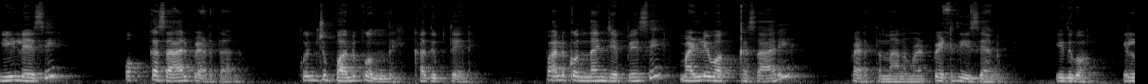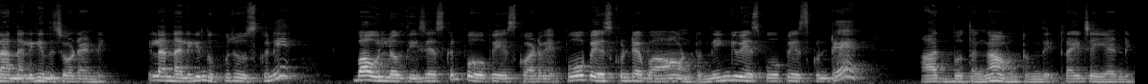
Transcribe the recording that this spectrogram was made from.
నీళ్ళు వేసి ఒక్కసారి పెడతాను. కొంచెం పలుకుంది కదిపితేనే. పలుకు ఉందని చెప్పేసి మళ్ళీ ఒక్కసారి పెడుతున్నాను అన్నమాట. పెట్టి తీశాను. ఇదిగో ఇలా నలిగింది చూడండి. ఇలా నలిగింది ఉప్పు చూసుకుని బౌల్లోకి తీసేసుకుని పోపు వేసుకోవడమే. పోపు వేసుకుంటే బాగుంటుంది. ఇంగి వేసి పోపు వేసుకుంటే అద్భుతంగా ఉంటుంది. ట్రై చేయండి.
